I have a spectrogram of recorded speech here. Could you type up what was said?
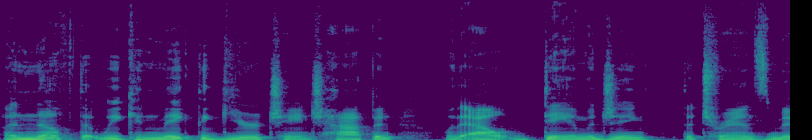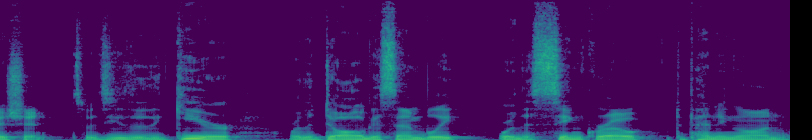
enough that we can make the gear change happen without damaging the transmission. So it's either the gear or the dog assembly or the synchro, depending on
